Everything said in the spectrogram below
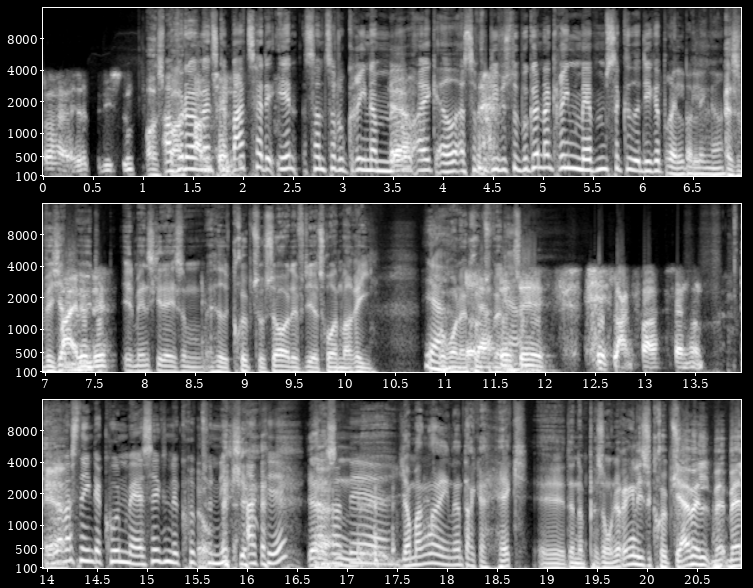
så har jeg heddet det lige siden. Og ved du man skal bare tage det ind, sådan så du griner med Ja. og ikke ad. Altså, fordi hvis du begynder at grine med dem, så gider de ikke at drille dig længere. altså, hvis jeg Nej, er mødte et menneske i dag, som hed Krypto, så var det, fordi jeg troede, han var rig. Ja. På grund af Ja, det, kryptovaluta. det, det er langt fra sandheden. Eller var sådan en, der kunne en masse, ikke? Sådan lidt kryptonik-agtigt, ikke? Jeg, er Altså, sådan, det er- jeg mangler en eller anden, der kan hacke øh, den her person. Jeg ringer lige til Krypto. Ja, vel, hvad, hvad,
